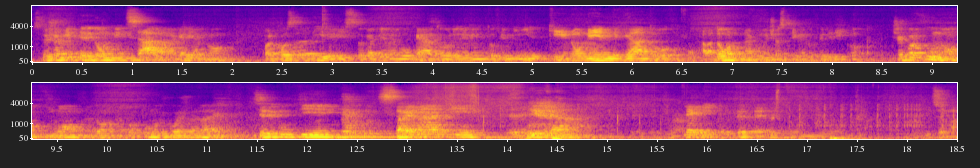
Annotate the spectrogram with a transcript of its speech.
specialmente le donne in sala magari hanno qualcosa da dire visto che abbiamo evocato l'elemento femminile che non è legato alla donna come ci ha spiegato Federico. C'è qualcuno, un uomo, una donna, qualcuno che vuole parlare? Siete tutti stremati nella... Lei? Perfetto. Insomma,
